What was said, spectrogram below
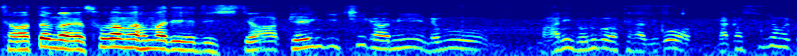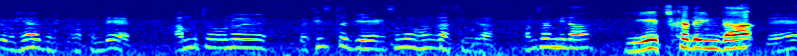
자, 어떤가요? 소감을 한마디 해주시죠. 아, 비행기 키감이 너무 많이 노는 것 같아가지고 약간 수정을 좀 해야 될 것 같은데 아무튼 오늘 그 테스트 비행 성공한 것 같습니다. 감사합니다. 예, 축하드립니다. 네.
